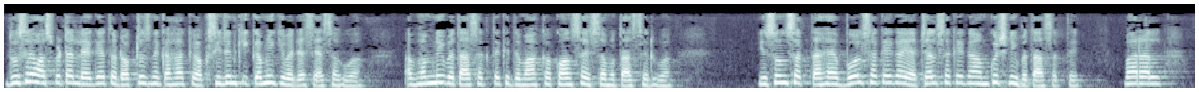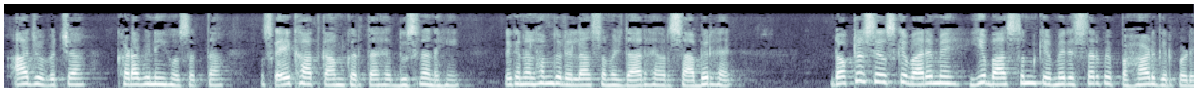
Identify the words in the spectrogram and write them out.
دوسرے ہاسپٹل لے گئے تو ڈاکٹرز نے کہا کہ آکسیجن کی کمی کی وجہ سے ایسا ہوا۔ اب ہم نہیں بتا سکتے کہ دماغ کا کون سا حصہ متاثر ہوا۔ یہ سن سکتا ہے، بول سکے گا یا چل سکے گا، ہم کچھ نہیں بتا سکتے۔ بہرحال، آج وہ بچہ کھڑا بھی نہیں ہو سکتا۔ اس کا ایک ہاتھ کام کرتا ہے، دوسرا نہیں۔ لیکن الحمد للہ سمجھدار ہے اور صابر ہے۔ ڈاکٹر سے اس کے بارے میں یہ بات سن کے میرے سر پہ پہاڑ گر پڑے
